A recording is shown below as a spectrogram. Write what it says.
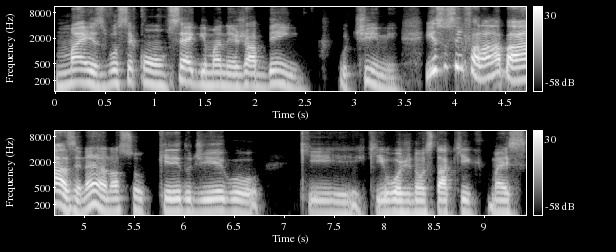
mas você consegue manejar bem o time. Isso sem falar na base, né? O nosso querido Diego, que, que hoje não está aqui, mas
